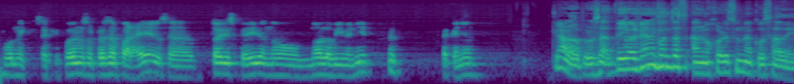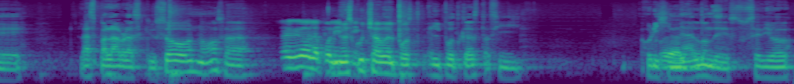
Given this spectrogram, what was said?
pone o sea, que fue una sorpresa para él, o sea, estoy despedido, no, no lo vi venir, está cañón. Claro, pero o sea, te digo, al final de cuentas, a lo mejor es una cosa de las palabras que usó, ¿no? O sea, la no he escuchado el, post, el podcast así original donde sucedió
